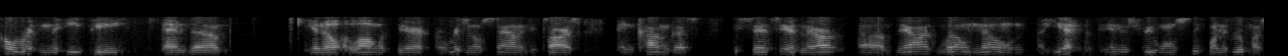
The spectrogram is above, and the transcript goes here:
co-written the EP and, um, you know, along with their original sound and guitars and congas, it says here they are uh, they aren't well known yet, but the industry won't sleep on the group much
